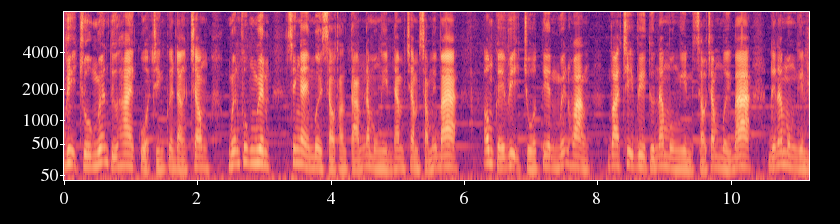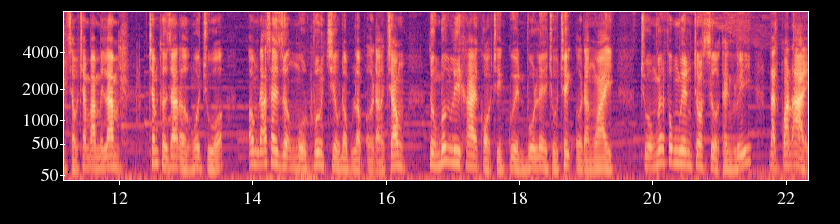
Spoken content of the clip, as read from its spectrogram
Vị chúa Nguyễn thứ hai của chính quyền Đàng Trong, Nguyễn Phúc Nguyên, sinh ngày 16 tháng 8 năm 1563. Ông kế vị chúa tiên Nguyễn Hoàng và trị vì từ năm 1613 đến năm 1635. Trong thời gian ở ngôi chúa, ông đã xây dựng một vương triều độc lập ở Đàng Trong, từng bước ly khai khỏi chính quyền vô lê chúa Trịnh ở Đảng ngoài. Chúa Nguyễn Phúc Nguyên cho sửa thành lũy, đặt quan ải,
